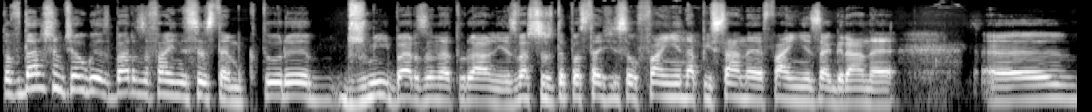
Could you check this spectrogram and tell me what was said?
To w dalszym ciągu jest bardzo fajny system, który brzmi bardzo naturalnie. Zwłaszcza, że te postaci są fajnie napisane, fajnie zagrane. Eee,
